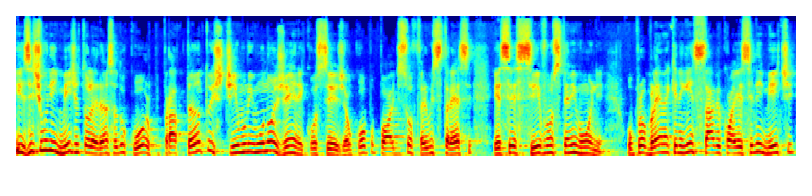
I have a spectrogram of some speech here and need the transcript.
Existe um limite de tolerância do corpo para tanto estímulo imunogênico, ou seja, o corpo pode sofrer um estresse excessivo no sistema imune. O problema é que ninguém sabe qual é esse limite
